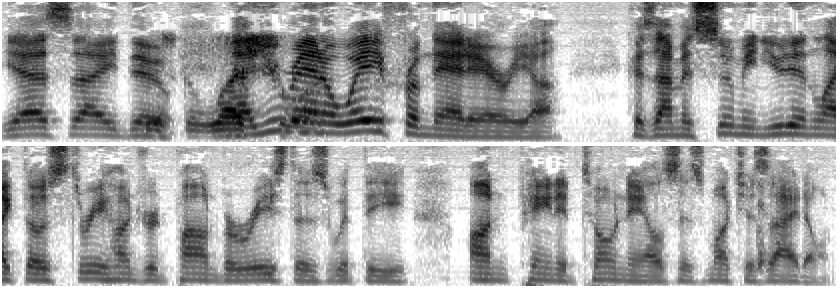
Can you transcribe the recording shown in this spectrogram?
Yes, I do. There's the West now, you ran away from that area because I'm assuming you didn't like those 300 pound baristas with the unpainted toenails as much as I don't.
